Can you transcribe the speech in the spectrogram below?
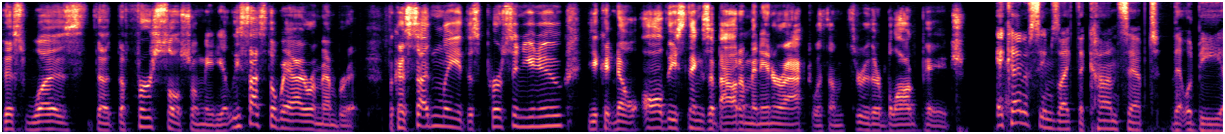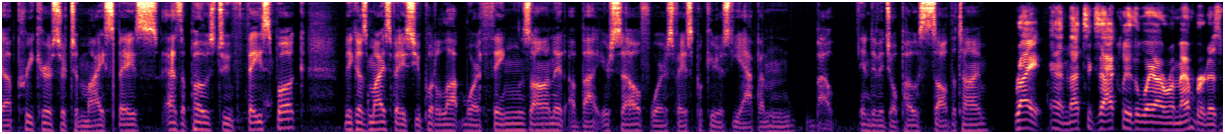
this was the, the first social media. At least that's the way I remember it. Because suddenly, this person you knew, you could know all these things about them and interact with them through their blog page. It kind of seems like the concept that would be a precursor to MySpace as opposed to Facebook, because MySpace, you put a lot more things on it about yourself, whereas Facebook, you're just yapping about individual posts all the time. Right, and that's exactly the way I remember it. As,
